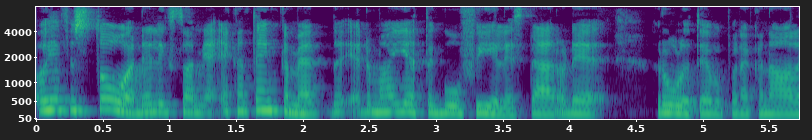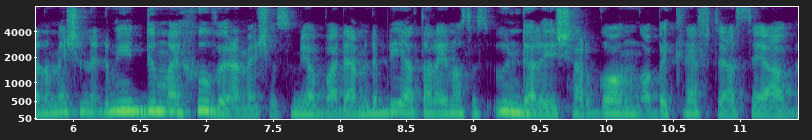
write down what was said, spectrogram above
och jag förstår det liksom, jag, jag kan tänka mig att de, har jättegod filis där och det roligt att jobba på den här kanalen och människorna, de är ju inte dumma i huvudet människor som jobbar där men det blir att alla är någonstans underlig jargong och bekräftelse av,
